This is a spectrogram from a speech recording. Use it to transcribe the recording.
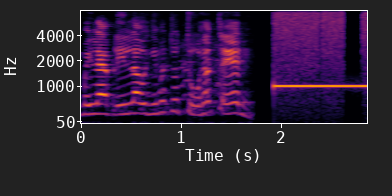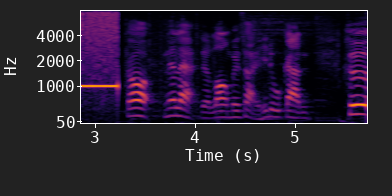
ไม่แลบลิ้นเราอย่างนี้มันจุดจูชัดเจน ก็นี่แหละ เดี๋ยวลองไปใส่ให้ดูกัน คือ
